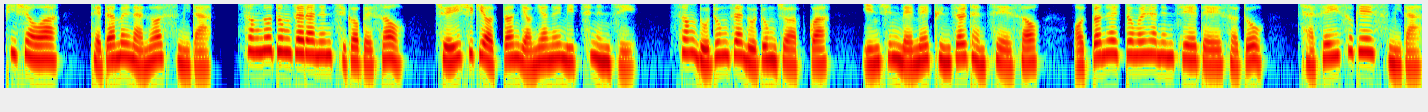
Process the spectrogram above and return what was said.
피셔와 대담을 나누었습니다. 성노동자라는 직업에서 죄의식이 어떤 영향을 미치는지, 성노동자 노동조합과 인신매매 근절단체에서 어떤 활동을 하는지에 대해서도 자세히 소개했습니다.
